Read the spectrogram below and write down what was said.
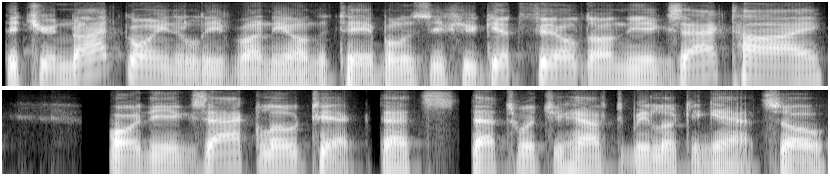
that you're not going to leave money on the table is if you get filled on the exact high or the exact low tick. That's that's what you have to be looking at. So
